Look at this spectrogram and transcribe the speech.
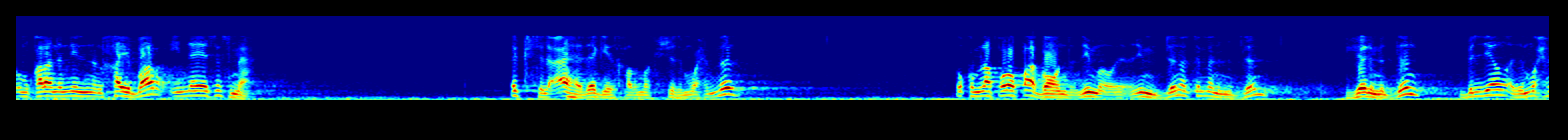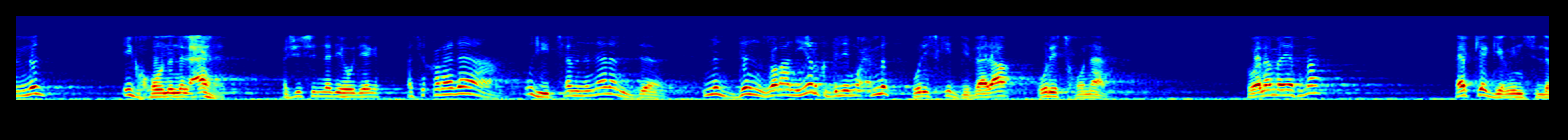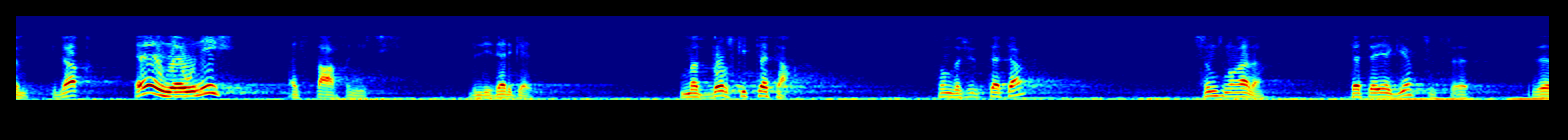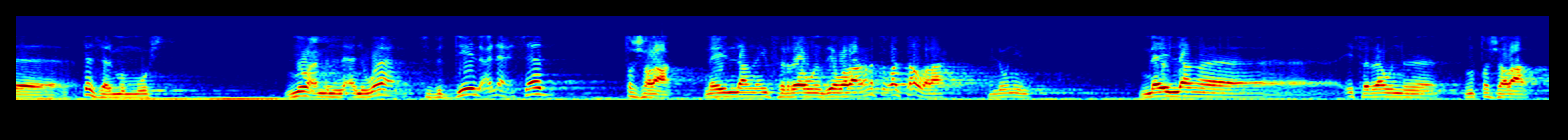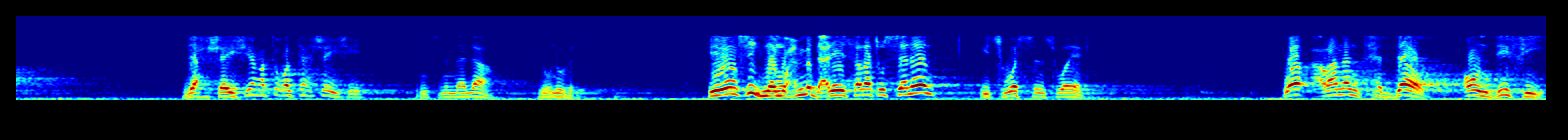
مقرانا الخيبر؟ إن ياس اسمع إكس العهد أكيد خدمك شد محمد. وقم لا بروباغوند لي مدن تما مدن غير مدن باللي محمد يخونن العهد. اشي سنة اليهودية. اسيقرا لا ودي يتامننا لا مدن. مدن زران يركب بلي محمد وريسكي ديفالا وريسخونا ولا ما يسمع؟ هكا كي نسلم إلاق. هذا ونيش أستعرف نيسي. باللي ذرقاز ما تدورش كي التاتا صند شو التاتا سنت نغالا. تاتا يقف تزهر مموش. نوع من الأنواع تبديل على حساب تجرع. ما إلا يفراون ذي وراء تقول تورا لونينس ما إلا آه، يفراون نتجرع ذا حشايشي تقول تحشيشي نسلم لا يونوفري إذا سيدنا محمد عليه الصلاة والسلام يتوسن سوايك ورانا نتحداو اون ديفي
